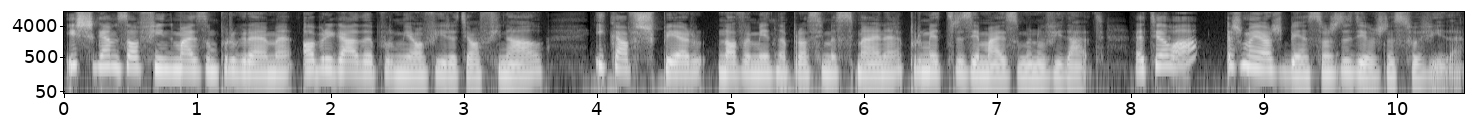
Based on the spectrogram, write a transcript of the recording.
E chegamos ao fim de mais um programa. Obrigada por me ouvir até ao final e cá vos espero novamente na próxima semana. Prometo trazer mais uma novidade. Até lá, as maiores bênçãos de Deus na sua vida.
